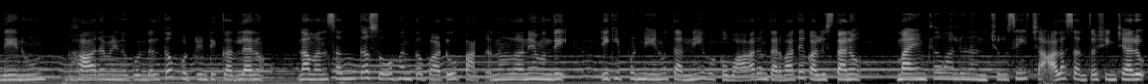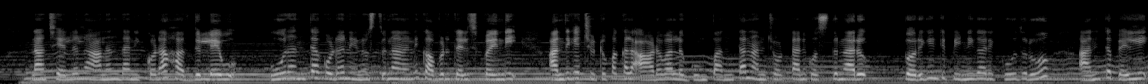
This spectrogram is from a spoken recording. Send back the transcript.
నేను భారమైన గుండెలతో పుట్టింటికి కదిలాను. నా మనసంతా సోహన్తో పాటు పట్టణంలోనే ఉంది. ఇక ఇప్పుడు నేను తన్ని ఒక వారం తర్వాతే కలుస్తాను. మా ఇంట్లో వాళ్ళు నన్ను చూసి చాలా సంతోషించారు. నా చెల్లెల ఆనందానికి కూడా హద్దులు లేవు. ఊరంతా కూడా నేను వస్తున్నానని కబురు తెలిసిపోయింది. అందుకే చుట్టుపక్కల ఆడవాళ్ళ గుంపంతా నన్ను చూడటానికి వస్తున్నారు. పొరిగింటి పిన్ని గారి కూతురు అంత పెళ్ళి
